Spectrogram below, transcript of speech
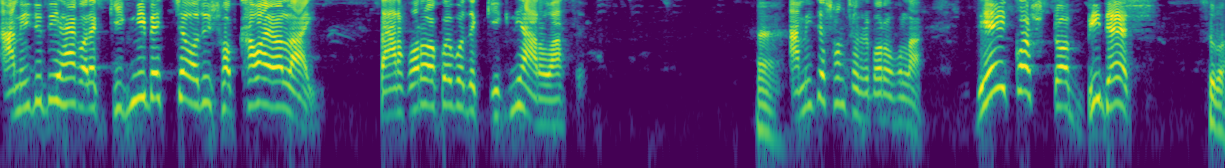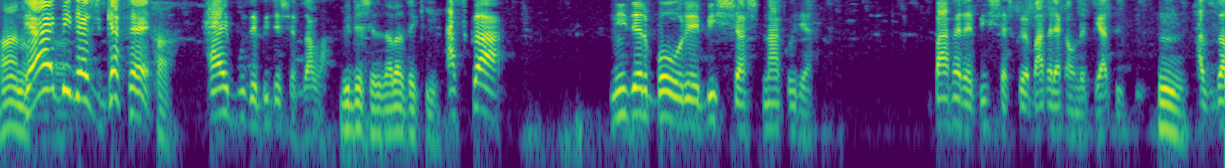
আমি যদি হ্যাঁ করে কিডনি বেচছে যদি সব খাওয়াই লাই তারপরও কইব যে কিডনি আরও আছে। হ্যাঁ। আমি যে সংসারের বড় বলা যেই কষ্ট বিদেশ যে বিদেশ গেছে হ্যাঁ। হ্যাঁ বুঝে বিদেশের জ্বালা। বিদেশের জ্বালাতে কি? আজকা নিজের বউরে বিশ্বাস না করিয়া বাপেরে বিশ্বাস করে বাপের অ্যাকাউন্টে টিয়া দিচ্ছি আজকা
